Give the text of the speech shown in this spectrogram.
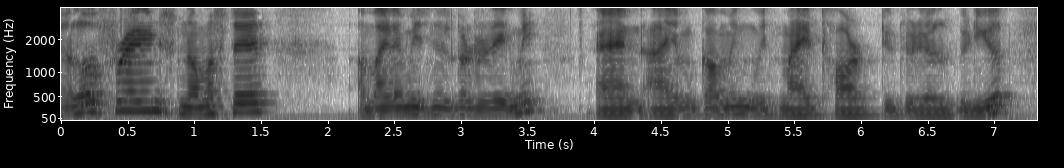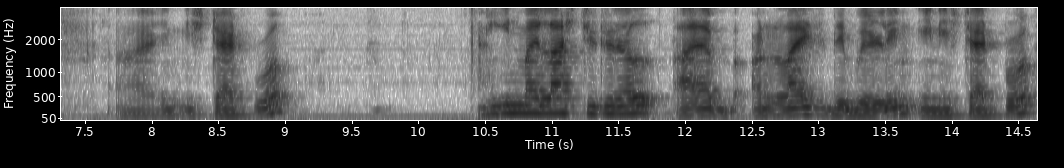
Hello friends, Namaste. Uh, my name is Nilkanta Regmi and I am coming with my third tutorial video uh, in Staad.Pro. In my last tutorial, I have analyzed the building in Staad.Pro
